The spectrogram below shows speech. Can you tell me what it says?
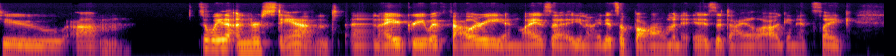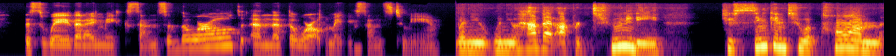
to, um, it's a way to understand. And I agree with Valerie and Liza, you know, it is a balm and it is a dialogue and it's like this way that I make sense of the world and that the world makes sense to me. When you when you have that opportunity to sink into a poem,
